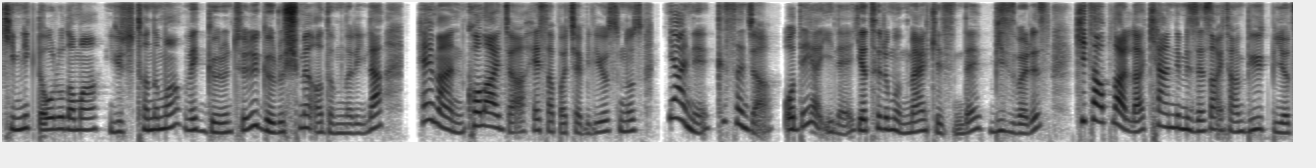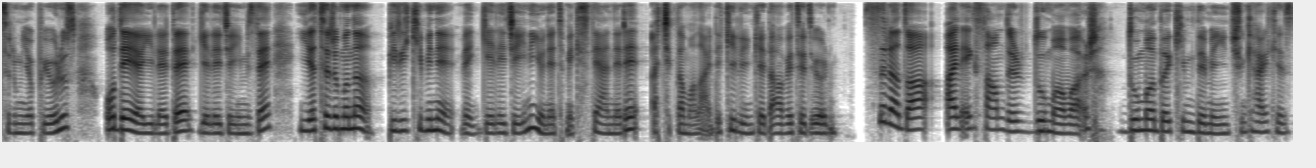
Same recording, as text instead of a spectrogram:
kimlik doğrulama, yüz tanıma ve görüntülü görüşme adımlarıyla hemen kolayca hesap açabiliyorsunuz. Yani kısaca Odea ile yatırımın merkezinde biz varız. Kitaplarla kendimize zaten büyük bir yatırım yapıyoruz. Odea ile de geleceğimize yatırımını, birikimini ve geleceğini yönetmek isteyenleri açıklamalardaki linke davet ediyorum. Sırada Alexander Duma var. Duma da kim demeyin çünkü herkes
